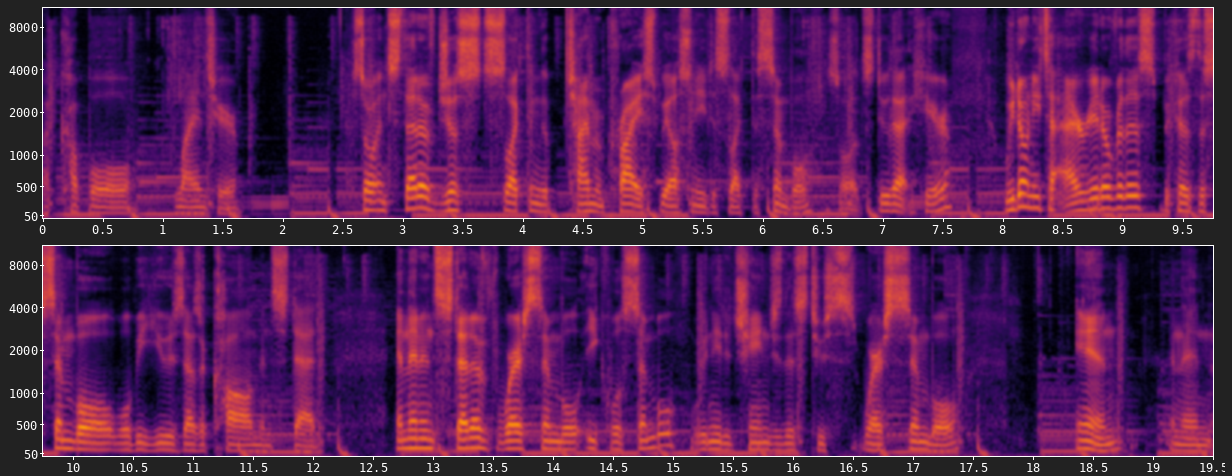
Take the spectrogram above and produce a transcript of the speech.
a couple lines here. So instead of just selecting the time and price, we also need to select the symbol. So let's do that here. We don't need to aggregate over this because the symbol will be used as a column instead. And then instead of where symbol equals symbol, we need to change this to where symbol in and then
